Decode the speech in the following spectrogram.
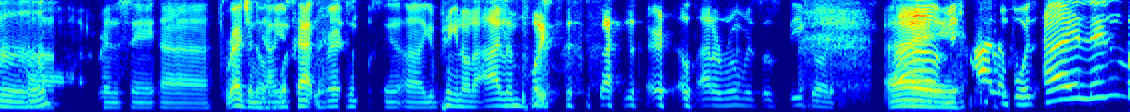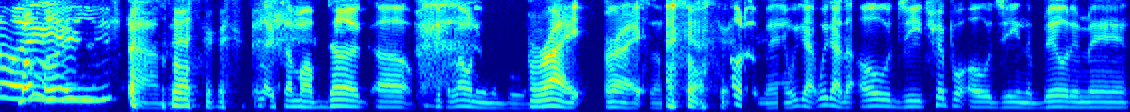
Mhm. Uh, Brandon saying, uh, Reginald, yeah, what's happening? Reginald saying, uh, your opinion on the Island Boys. I just heard a lot of rumors, so speak on it. Hey, man, Island Boys, Island Boys. boys. Nah, like some off Doug uh Nickelodeon right, right. So, hold up, man. We got we got the OG, triple OG in the building, man.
